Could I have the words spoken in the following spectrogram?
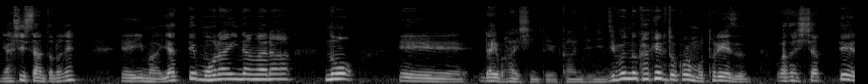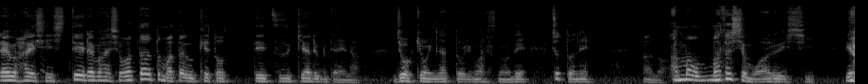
にアシスタントのね、えー今やってもらいながらの、えーライブ配信という感じに自分の書けるところもとりあえず渡しちゃってライブ配信してライブ配信終わった後また受け取って続きやるみたいな状況になっておりますのでちょっとねあのあんま待たしても悪いしよ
